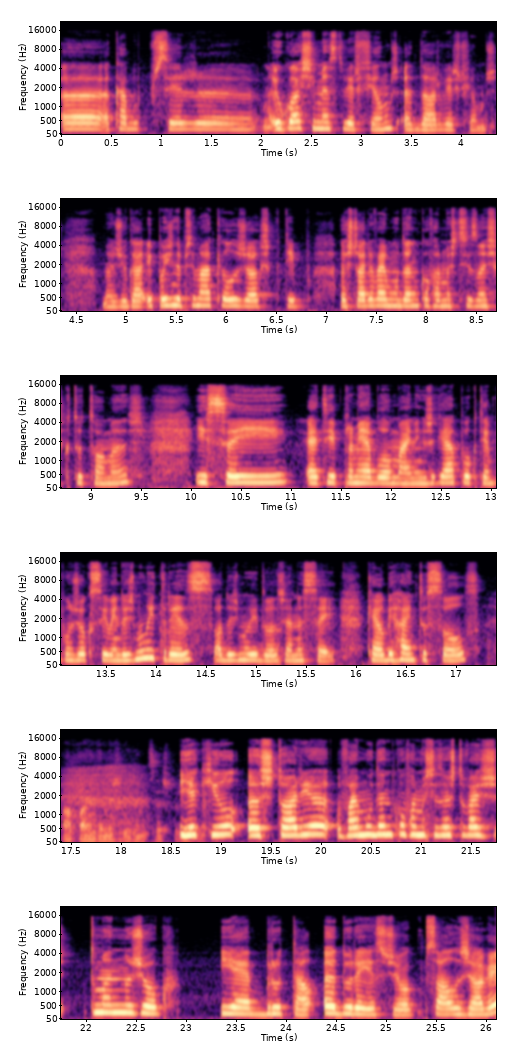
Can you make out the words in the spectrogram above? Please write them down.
ah, acaba por ser. ah, eu gosto imenso de ver filmes, adoro ver filmes, mas jogar. E depois ainda por cima há aqueles jogos que tipo, a história vai mudando conforme as decisões que tu tomas. Isso aí é tipo, para mim é blow mining. Joguei há pouco tempo um jogo que saiu em 2013 ou 2012, já não sei, que é o Behind Two Souls. ah pá, ainda não joguei, já me disseste. E aquilo, a história vai mudando conforme as decisões que tu vais tomando no jogo. E é brutal. Adorei esse jogo. Pessoal, joguem.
